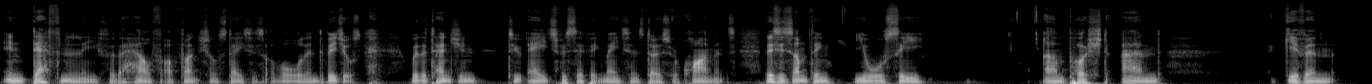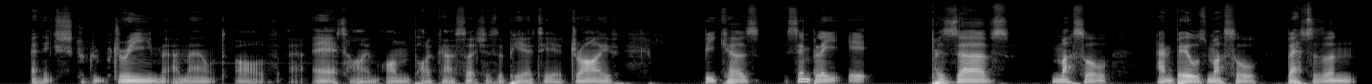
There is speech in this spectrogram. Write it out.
indefinitely for the health of functional status of all individuals, with attention to age specific maintenance dose requirements. This is something you will see um, pushed and given an extreme amount of uh, airtime on podcasts such as the Peter Attia Drive because simply it preserves muscle and builds muscle better than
